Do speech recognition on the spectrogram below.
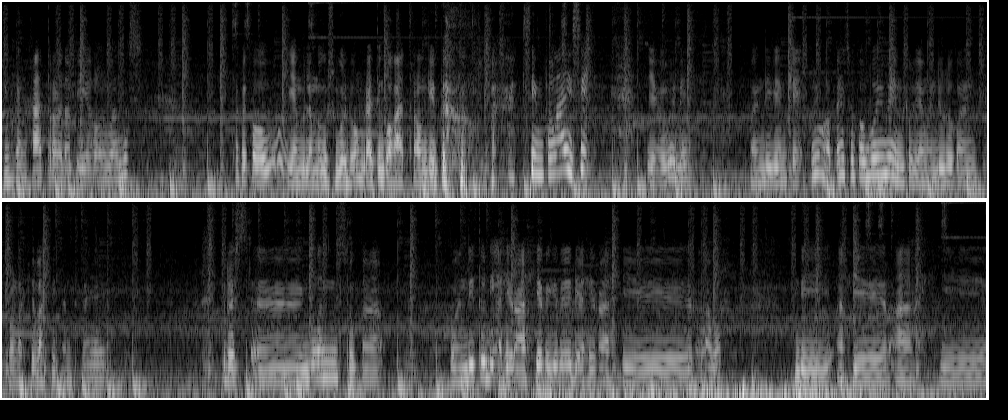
ini kan katro tapi ya kalau bagus. Tapi kalau yang bilang bagus gue doang berarti gue katro gitu. Simple aja sih. Ya udah. Wandi kan kayak lu ngapain suka boy band? Kalau zaman dulu kan kalau laki-laki kan terus eh, gue kan suka Wandi tuh di akhir-akhir gitu ya di akhir-akhir apa? Di akhir-akhir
